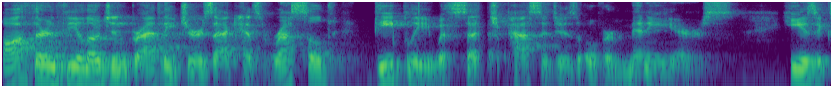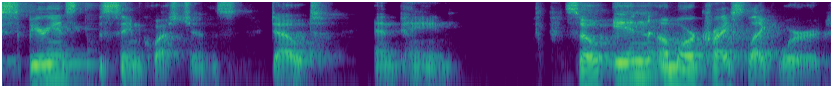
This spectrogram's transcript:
Author and theologian Bradley Jersak has wrestled deeply with such passages over many years. He has experienced the same questions, doubt, and pain. So, in a more Christ like word,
